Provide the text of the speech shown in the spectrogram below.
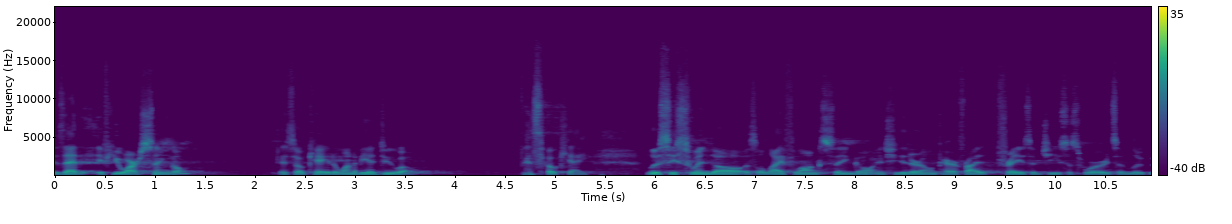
Is that if you are single, it's okay to want to be a duo. It's okay. Luci Swindoll is a lifelong single, and she did her own paraphrase of Jesus' words in Luke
